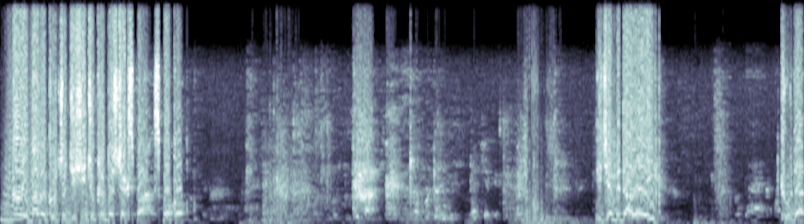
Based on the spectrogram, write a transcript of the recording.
No i mamy kurczę 10-krotność expa. Spoko. Na ciebie. Idziemy dalej. Kurde.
